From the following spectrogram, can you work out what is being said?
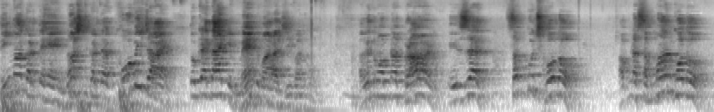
धीमा करते हैं, नष्ट करते हैं, खो भी जाए तो कहता है कि मैं तुम्हारा जीवन हूँ। अगर तुम अपना प्राण, इज़्ज़त, सब कुछ खो दो, अपना सम्मान खो दो,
